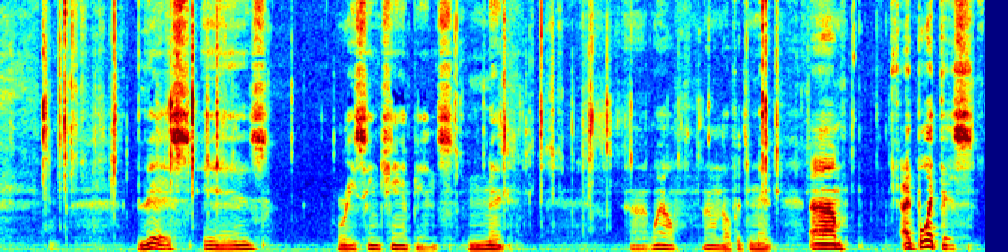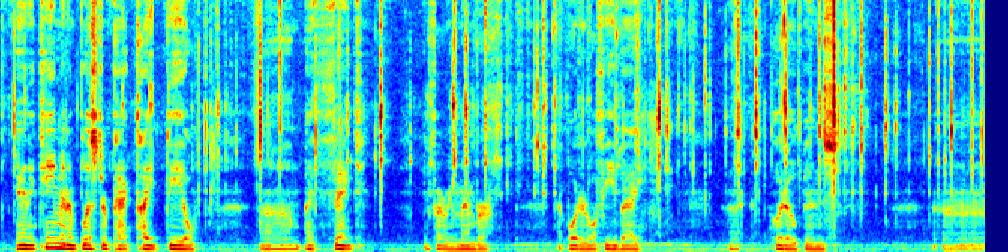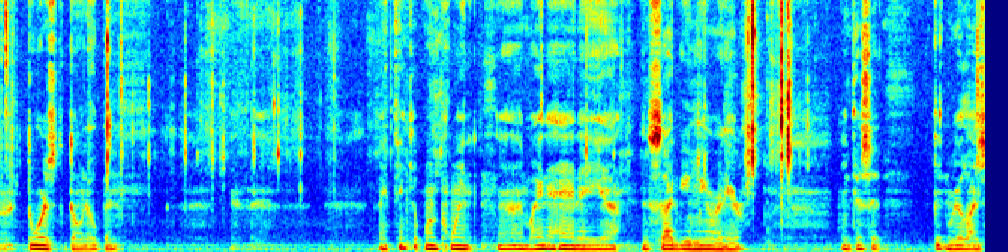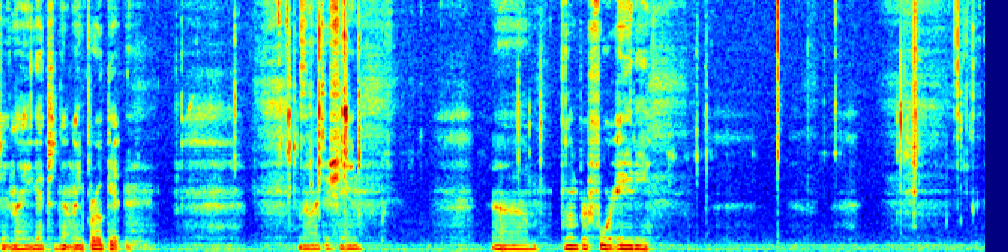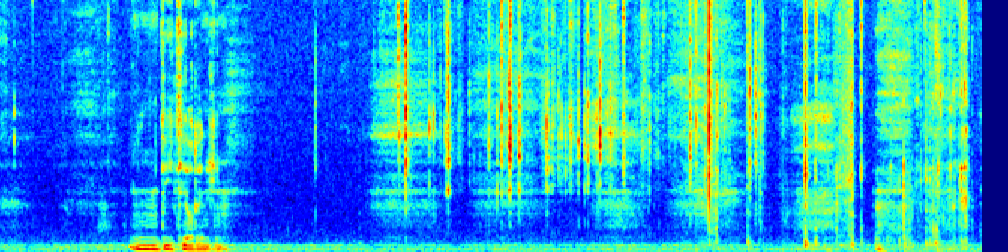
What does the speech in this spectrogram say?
This is Racing Champions Mint. Uh, well, I don't know if it's mint. Um, I bought this, and it came in a blister pack type deal. Um, I think, if I remember. I bought it off eBay. Uh, hood opens. Uh, doors don't open. Think at one point uh, I might have had a uh, side view mirror there. I guess it didn't realize it and I accidentally broke it. No, that's a shame. Um, number 480. Mm, detailed engine.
